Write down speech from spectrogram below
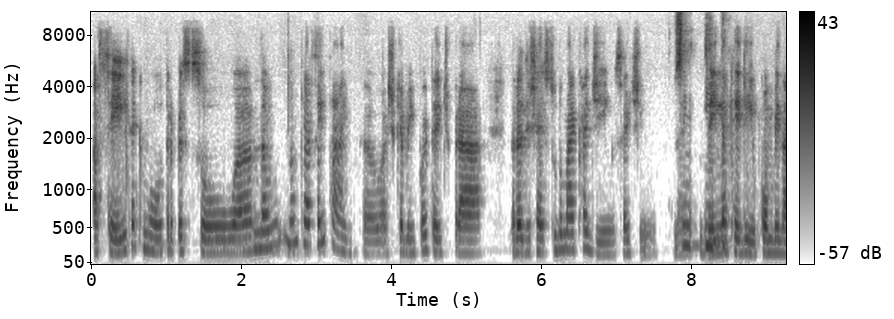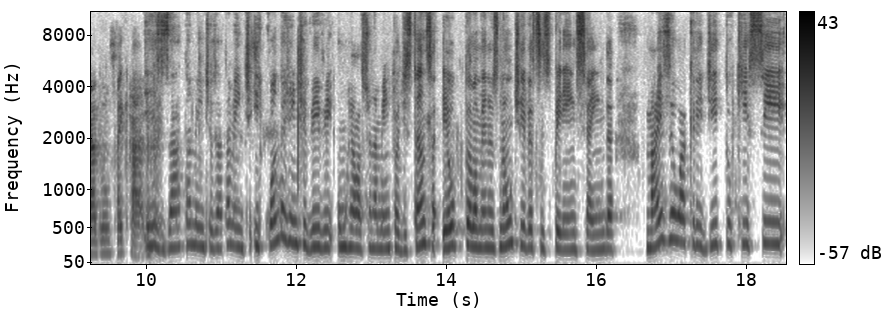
aceita que uma outra pessoa não, não quer aceitar. Então, eu acho que é bem importante para deixar isso tudo marcadinho, certinho. Né? Sim, Bem e... aquele combinado não sai caro. Exatamente, exatamente. E quando a gente vive um relacionamento à distância, eu pelo menos não tive essa experiência ainda, mas eu acredito que se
